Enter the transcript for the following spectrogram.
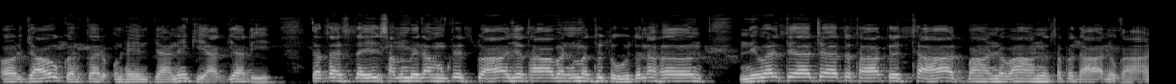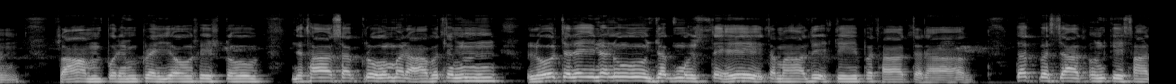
और जाओ कहकर उन्हें जाने की आज्ञा दी। ततस्ते संविदम कृत्वा यथावन मधुसूदन निवर्त्य च तथा कृत्थात् पांडवान् सपदानुगान। स्वाम पुरी प्रयो हृष्टो यथा शक्रो मरावती लोचरनु जगमुस्ते तमादृष्टि पथा तरा तत्पश्चात उनके साथ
